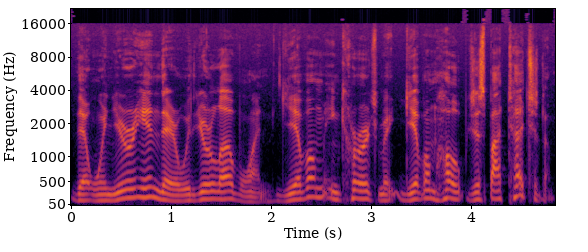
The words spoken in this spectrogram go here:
that when you're in there with your loved one, give them encouragement, give them hope just by touching them.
